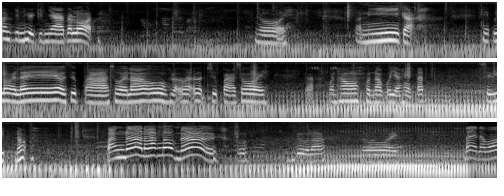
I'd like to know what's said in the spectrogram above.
ต้องกินหืดกินยาตลอดโดยตอนนี้กะเรียบร้อยแล้วซื้อปลาซอยเราแล้วเอิดซื้อปลาซอยกะคนเฮาคนเราบ่อยากให้ตัดชีวิตเนาะฟังเด้อระวังล่มเด้อโอ้ดูละ ได้แล้วบ่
